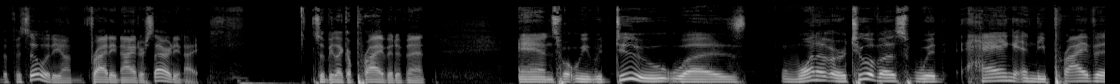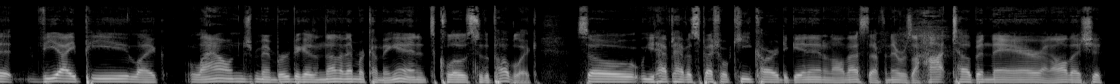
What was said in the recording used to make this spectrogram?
the facility on friday night or saturday night. So it'd be like a private event. And so what we would do was one of or two of us would hang in the private vip like lounge member because none of them are coming in. It's closed to the public so you'd have to have a special key card to get in and all that stuff. And there was a hot tub in there and all that shit.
